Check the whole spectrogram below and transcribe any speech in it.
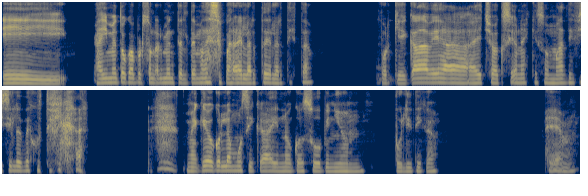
Y ahí me toca personalmente el tema de separar el arte del artista. Porque cada vez ha, hecho acciones que son más difíciles de justificar. Me quedo con la música y no con su opinión política. Em,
